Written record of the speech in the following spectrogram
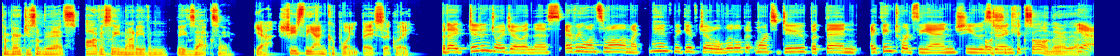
compared to something that's obviously not even the exact same Yeah, she's the anchor point, basically. But I did enjoy Jo in this. Every once in a while, I'm like, man, can we give Jo a little bit more to do? But then I think towards the end, she was oh doing. she kicks on there yeah, yeah,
